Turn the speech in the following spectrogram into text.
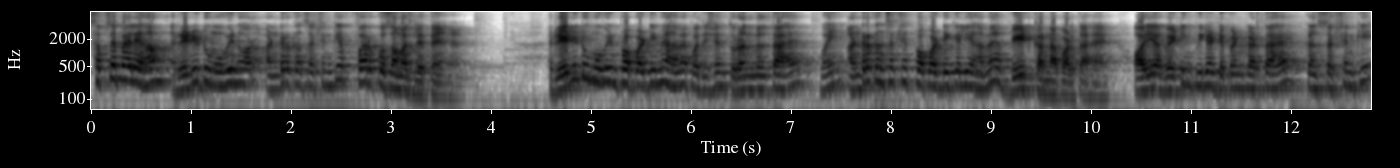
सबसे पहले हम रेडी टू मूव इन और अंडर कंस्ट्रक्शन के फ़र्क को समझ लेते हैं। Ready to move in property में हमें पोजीशन तुरंत मिलता है। वहीं अंडर कंस्ट्रक्शन प्रॉपर्टी के लिए हमें वेट करना पड़ता है। और यह वेटिंग पीरियड डिपेंड करता है कंस्ट्रक्शन के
